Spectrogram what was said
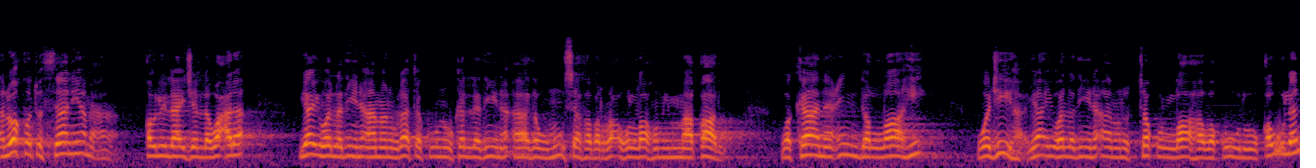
الوقفة الثانية مع قول الله جل وعلا يا أيها الذين آمنوا لا تكونوا كالذين آذوا موسى فبرأه الله مما قالوا وكان عند الله وجيها. يا أيها الذين آمنوا اتقوا الله وقولوا قولا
